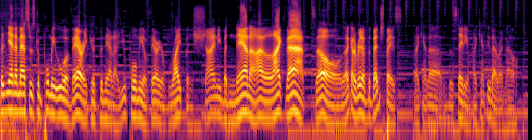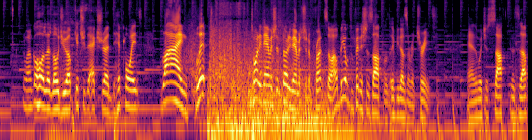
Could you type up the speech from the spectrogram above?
Banana Masters can pull me, ooh, a very good banana. You pull me a very ripe and shiny banana. I like that. So, I got rid of the bench space. I can't, uh, the stadium. I can't do that right now. Well, go ahead and load you up, get you the extra hit points. Flying Flip. 20 damage and 30 damage to the front, so I'll be able to finish this off if he doesn't retreat and which is soft this up.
